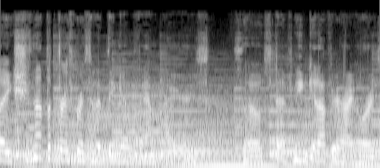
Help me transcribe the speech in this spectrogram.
like she's not the first person to think of vampires. So Stephanie, get off your high horse.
